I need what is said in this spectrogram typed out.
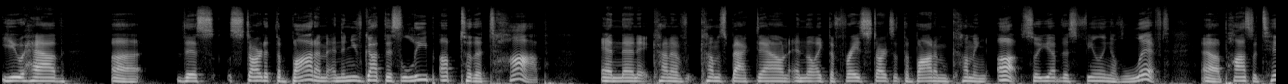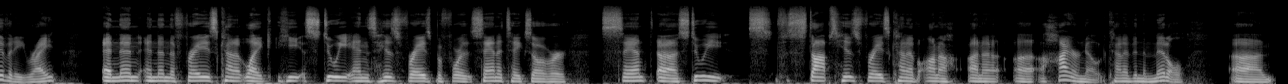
you have uh, this start at the bottom and then you've got this leap up to the top and then it kind of comes back down and the, like the phrase starts at the bottom coming up. So you have this feeling of lift uh, positivity right? And then and then the phrase kind of like he stewie ends his phrase before santa takes over. Sant, uh, stewie s- stops his phrase kind of on a on a, a higher note kind of in the middle um,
